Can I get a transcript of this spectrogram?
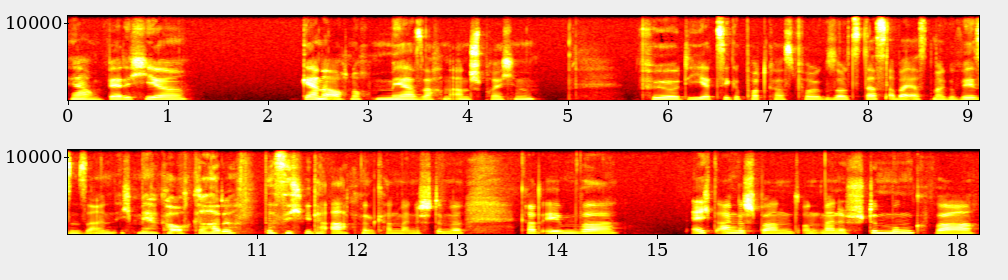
ja, werde ich hier gerne auch noch mehr Sachen ansprechen. Für die jetzige Podcast-Folge soll es das aber erstmal gewesen sein. Ich merke auch gerade, dass ich wieder atmen kann. Meine Stimme gerade eben war echt angespannt und meine Stimmung war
